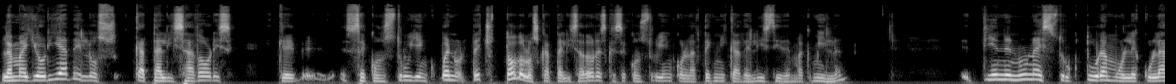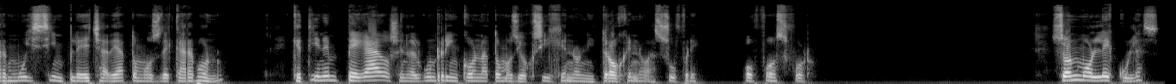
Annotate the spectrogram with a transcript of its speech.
La mayoría de los catalizadores que eh, se construyen, bueno, de hecho todos los catalizadores que se construyen con la técnica de List y de Macmillan, eh, tienen una estructura molecular muy simple hecha de átomos de carbono que tienen pegados en algún rincón átomos de oxígeno, nitrógeno, azufre o fósforo. Son moléculas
